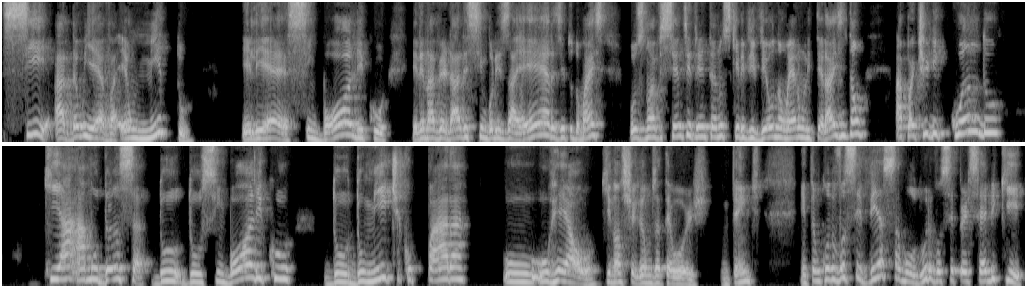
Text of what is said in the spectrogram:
se Adão e Eva é um mito, ele é simbólico, ele na verdade simboliza eras e tudo mais, os 930 anos que ele viveu não eram literais, então a partir de quando que há a mudança do, do simbólico, do, do mítico para o, o real que nós chegamos até hoje, entende? Então, quando você vê essa moldura, você percebe que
